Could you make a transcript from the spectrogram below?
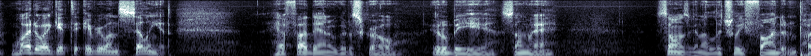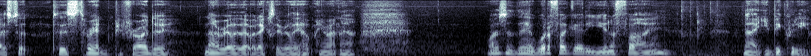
Why do I get to everyone selling it? How far down have we got to scroll? It'll be here somewhere. Someone's going to literally find it and post it to this thread before I do. No, really, that would actually really help me right now. Why isn't there? What if I go to UniFi? No, Ubiquity.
